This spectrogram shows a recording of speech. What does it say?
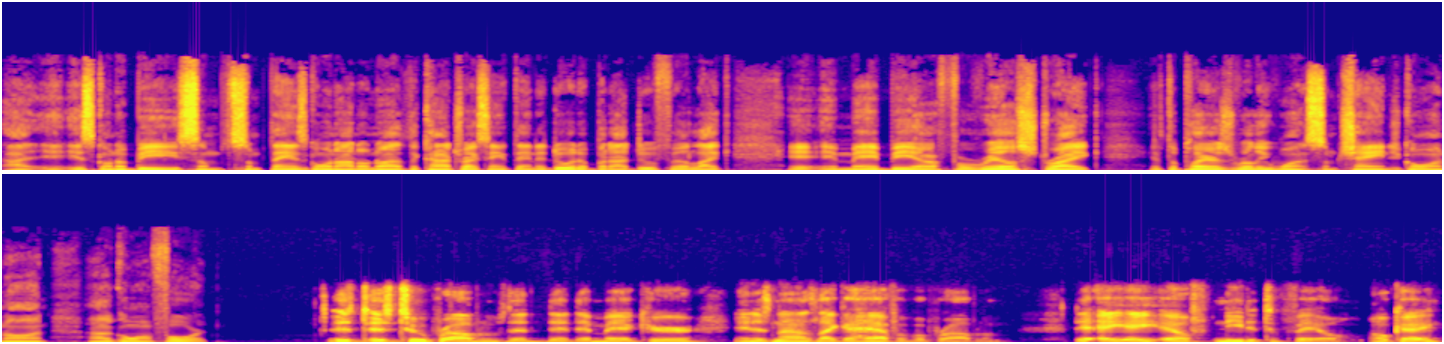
I, it's going to be some some things going on. I don't know if the contracts anything to do with it, but I do feel like it, it may be a for real strike if the players really want some change going on uh, going forward. It's, it's two problems that, that, that may occur, and it's not like a half of a problem. The AAF needed to fail, okay?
